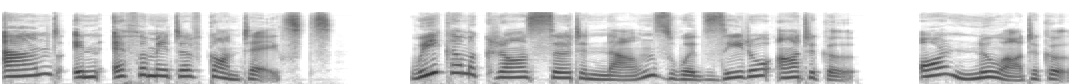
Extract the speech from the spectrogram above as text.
and in affirmative contexts, we come across certain nouns with zero article or no article.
